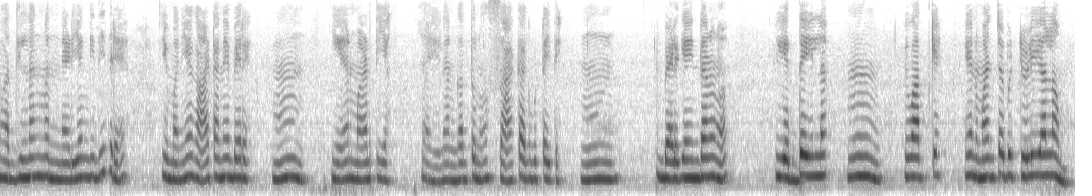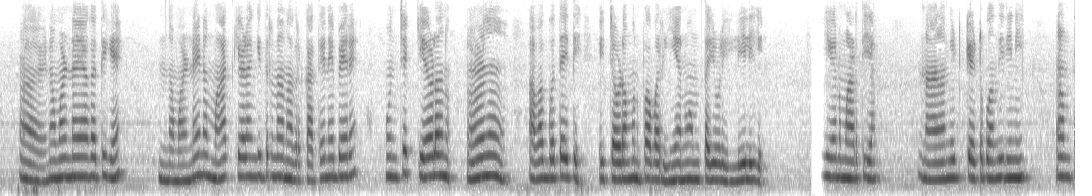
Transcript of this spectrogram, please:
ಮೊದ್ಲಿನಂಗೆ ನಾನು ನಡೆಯಂಗಿದ್ದಿದ್ರೆ ಈ ಮನೆಯಾಗ ಆಟನೇ ಬೇರೆ. ಹ್ಞೂ ಏನು ಮಾಡ್ತೀಯ? ನನಗಂತೂ ಸಾಕಾಗ್ಬಿಟ್ಟೈತೆ. ಹ್ಞೂ ಬೆಳಗ್ಗೆಯಿಂದನೂ ಎದ್ದೇ ಇಲ್ಲ. ಹ್ಞೂ ಇವತ್ತಿಗೆ ಏನು ಮಂಚ ಬಿಟ್ಟು ಇಳಿಯಲ್ಲ? ನಮ್ಮ ಅಣ್ಣ ಆಗತ್ತಿಗೆ ನಮ್ಮ ಅಣ್ಣ ನಮ್ಮ ಮಾತು ಕೇಳಂಗಿದ್ರೆ ನಾನು ಅದ್ರ ಕಥೆನೇ ಬೇರೆ. ಮುಂಚೆ ಕೇಳೋನು. ಹ್ಞೂ ಅವಾಗ ಗೊತ್ತೈತಿ, ಈ ಚೌಡಮ್ಮನ ಪವರ್ ಏನು ಅಂತ ಹೇಳಿ ಇಲ್ಲಿಗೆ ಏನು ಮಾಡ್ತೀಯ? ನಾನೊಂದಿಟ್ಟು ಕೆಟ್ಟು ಬಂದಿದ್ದೀನಿ. ಅಂತ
